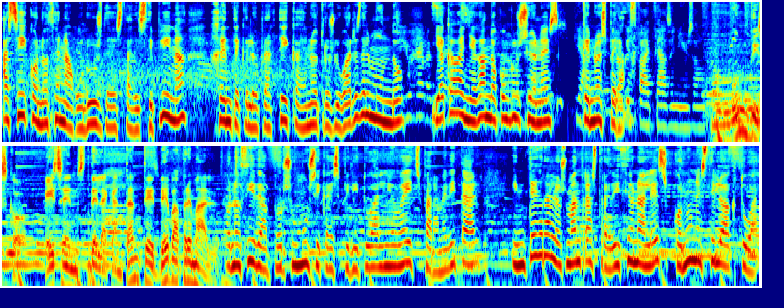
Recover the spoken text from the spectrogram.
Así conocen a gurús de esta disciplina, gente que lo practica en otros lugares del mundo y acaban llegando a conclusiones que no esperaban. Un disco, Essence de la cantante Deva Premal. Conocida por su música espiritual New Age para meditar integra los mantras tradicionales con un estilo actual.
